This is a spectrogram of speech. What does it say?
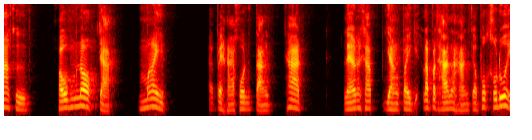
มากคือเขานอกจากไม่ไปหาคนต่างชาติแล้วนะครับ ยังไปรับประทานอาหารกับพวกเขาด้วย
